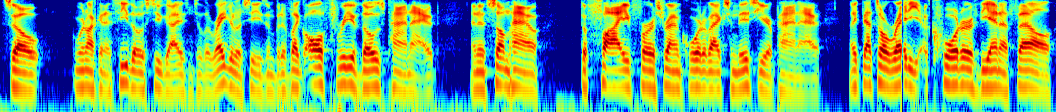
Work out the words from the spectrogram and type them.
So we're not going to see those two guys until the regular season. But if like all three of those pan out, and if somehow the five first round quarterbacks from this year pan out, like that's already a quarter of the NFL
